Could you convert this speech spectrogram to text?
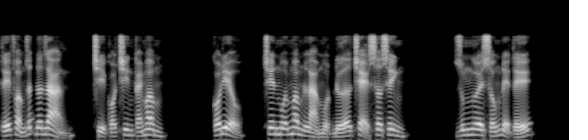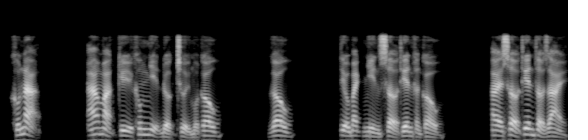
Tế phẩm rất đơn giản chỉ có chín cái mâm. Có điều trên mỗi mâm là một đứa trẻ sơ sinh. Dùng ngươi sống để tế. Khốn nạn. A mạt kỳ không nhịn được chửi một câu. Gâu tiểu bạch nhìn sở thiên khẩn cầu ai sở thiên thở dài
